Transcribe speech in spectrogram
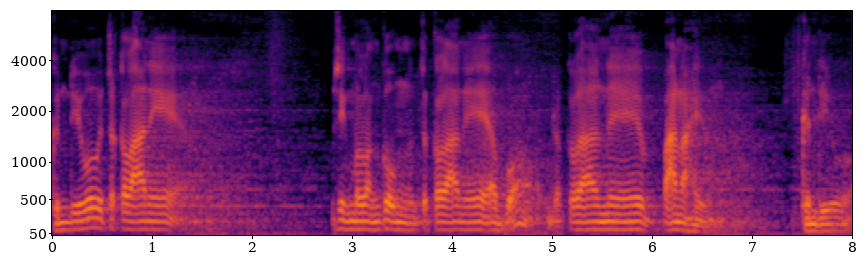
Gendewa cekelane sing melengkung cekelane apa? Cekelane panah itu. Gendio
